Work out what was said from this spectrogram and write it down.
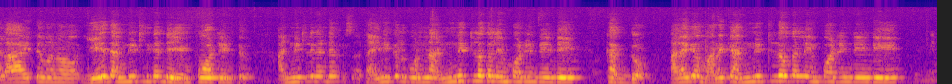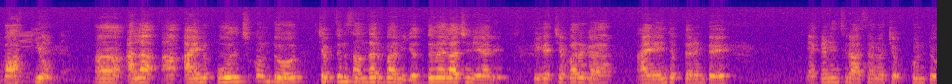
ఎలా అయితే మనం ఏది అన్నిటికంటే ఇంపార్టెంట్ అన్నిటికంటే సైనికులకు ఉన్న అన్నిటిలో కల్లా ఇంపార్టెంట్ ఏంటి? ఖడ్గం. అలాగే మనకి అన్నిటిలో కల్లా ఇంపార్టెంట్ ఏంటి? వాక్యం. అలా ఆయన పోల్చుకుంటూ చెప్తున్న సందర్భాన్ని యుద్ధం ఎలా చేయాలి? ఇక చివరిగా ఆయన ఏం చెప్తారంటే ఎక్కడి నుంచి రాశానో చెప్పుకుంటూ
